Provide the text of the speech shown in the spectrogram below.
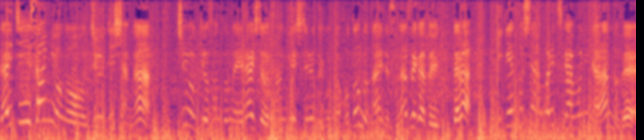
第一次産業の従事者が中国共産党の偉い人と関係しているということはほとんどないです。なぜかといったら利権としてあんまり使い物にならんので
